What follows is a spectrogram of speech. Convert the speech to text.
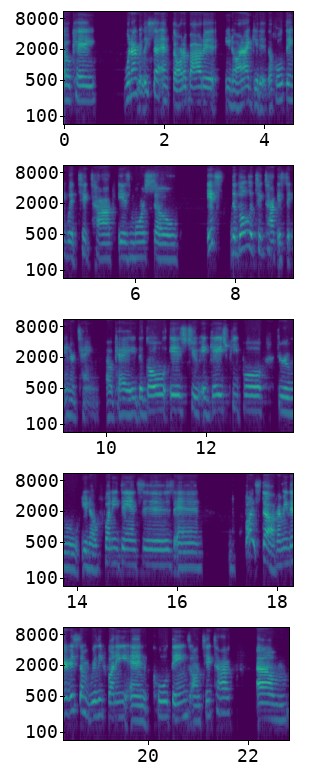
Okay, when I really sat and thought about it, you know, and I get it, the whole thing with TikTok is more so it's the goal of TikTok is to entertain, okay? The goal is to engage people through, you know, funny dances and fun stuff. I mean, there is some really funny and cool things on TikTok. Um,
